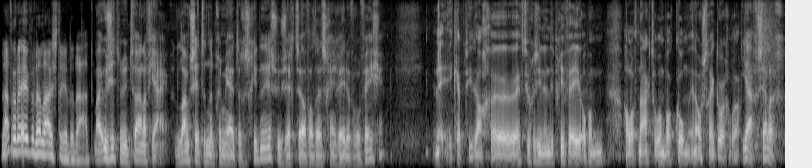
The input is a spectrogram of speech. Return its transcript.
Laten we er even naar luisteren, inderdaad. Maar u zit er nu twaalf jaar. Langzittende premier uit de geschiedenis. U zegt zelf altijd, is geen reden voor een feestje. Nee, ik heb die dag, uh, heeft u gezien in de privé, op een half naakt op een balkon in Oostenrijk doorgebracht. Ja, gezellig.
